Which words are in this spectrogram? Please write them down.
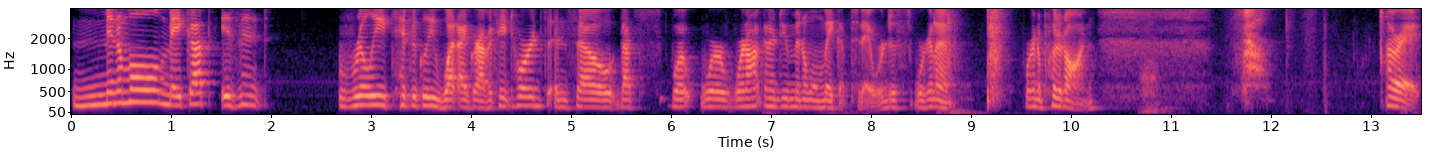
minimal makeup isn't really typically what I gravitate towards. And so that's what we're, we're not to do minimal makeup today. We're just, we're to, we're to put it on. So, all right.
